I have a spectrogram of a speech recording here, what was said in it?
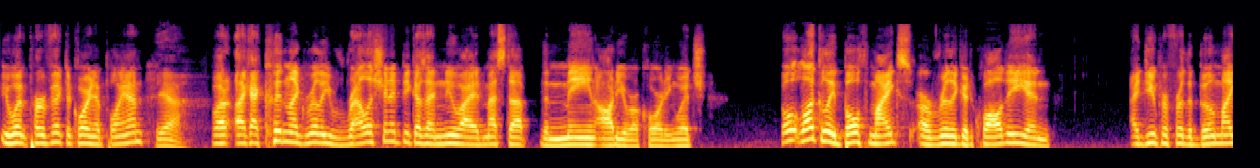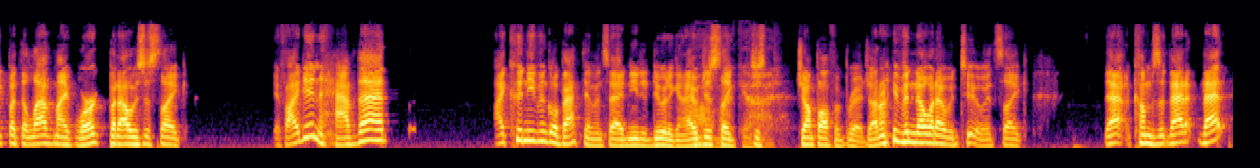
it went perfect according to plan, Yeah. but like I couldn't like really relish in it because I knew I had messed up the main audio recording, which luckily both mics are really good quality, and I do prefer the boom mic, but the lav mic worked. But I was just like, if I didn't have that, I couldn't even go back to him and say I need to do it again. I would Oh just like just jump off a bridge. I don't even know what I would do. It's like that comes that that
